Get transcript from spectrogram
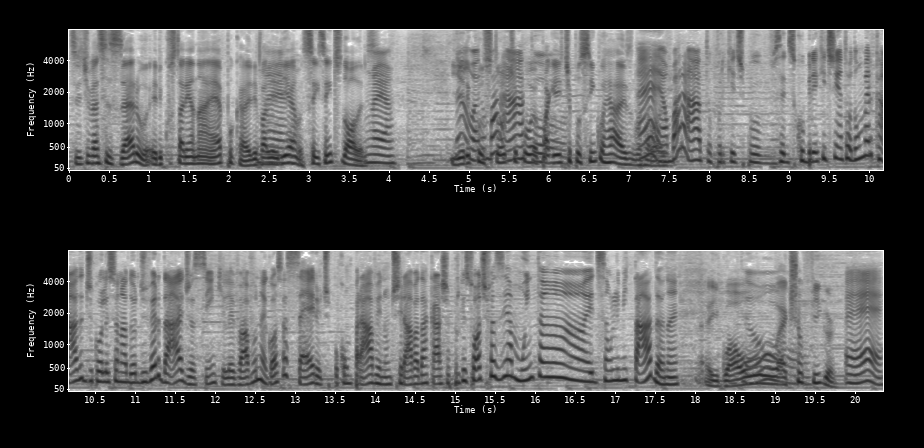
Se ele tivesse zero, ele custaria na época, ele valeria 600 dólares. É. E Não, ele era um custou, tipo, eu paguei tipo 5 reais no É, relógio. é um barato, porque, tipo, você descobria que tinha todo um mercado de colecionador de verdade, assim, que levava o negócio a sério, tipo, comprava e não tirava da caixa, porque SWAT fazia muita edição limitada, né? É igual Então- o action figure. É,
